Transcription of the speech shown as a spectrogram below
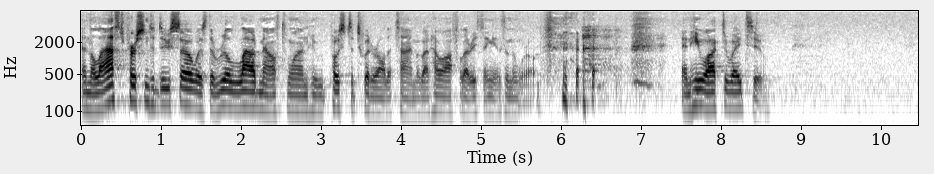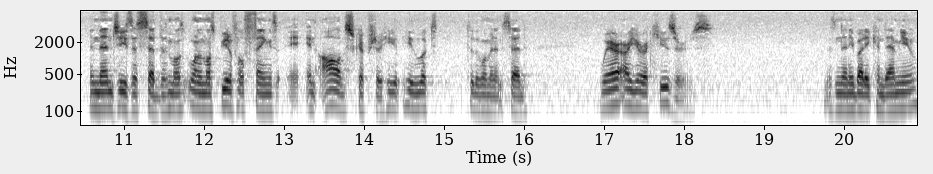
And the last person to do so was the real loudmouthed one who posts to Twitter all the time about how awful everything is in the world. and he walked away too. And then Jesus said most, one of the most beautiful things in all of Scripture. He, he looked to the woman and said, Where are your accusers? Doesn't anybody condemn you?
